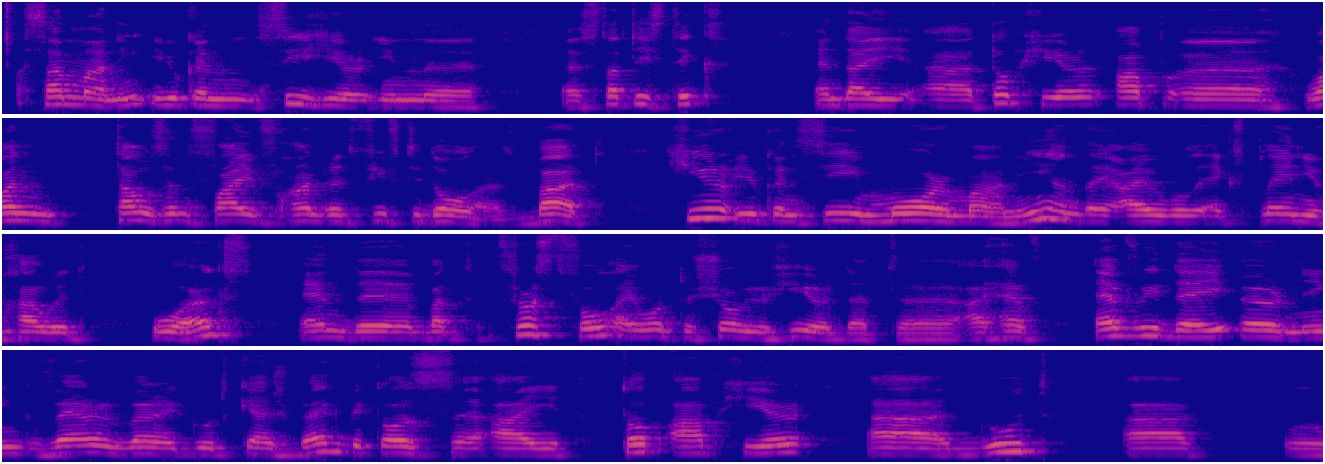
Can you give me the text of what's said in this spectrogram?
some money. You can see here in uh, uh, statistics. And I uh, top here up uh, $1,550 but here you can see more money and I will explain you how it works. And uh, but first of all I want to show you here that uh, I have everyday earning very very good cashback because uh, I top up here a good mm,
